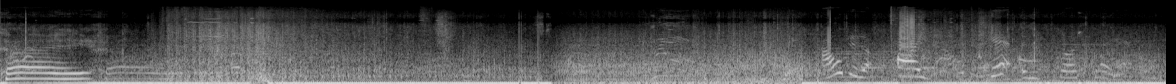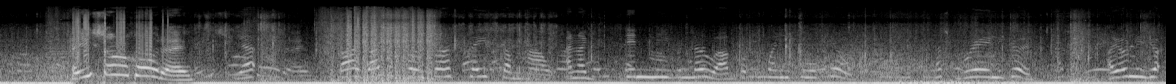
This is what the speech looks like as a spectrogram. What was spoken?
Okay. How did I get in first place? Are you still? Yep. Guys, I just got first place somehow, and I didn't even know I've got 24 kills. That's really good. I only jo-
